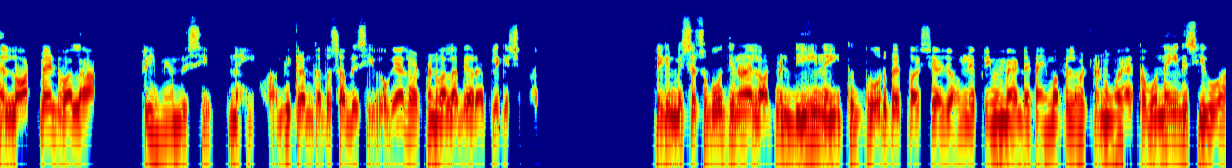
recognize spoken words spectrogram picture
अलॉटमेंट वाला प्रीमियम रिसीव नहीं हुआ। विक्रम का तो सब रिसीव हो गया अलॉटमेंट वाला भी और एप्लीकेशन वाला। लेकिन मिस्टर सुबोध, जिन्होंने अलॉटमेंट दी ही नहीं तो दो रुपए पर शेयर जो हमने premium at the time of allotment मंगवाया था, वो नहीं रिसीव हुआ।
